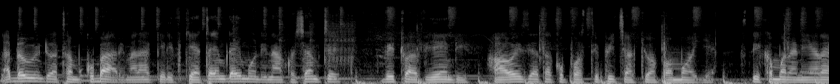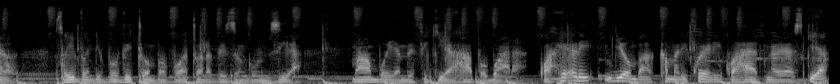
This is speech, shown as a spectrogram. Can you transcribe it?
labda huyu ndio atamkubali. Maana yake ilifikia time Diamond na Uncle Shamte vitu haviendi, hawawezi hata kuposti picha akiwa pamoja, sijui kama unanielewa. So hivyo ndivyo vitu ambavyo watu wanavizungumzia. Mambo yamefikia hapo bwana. Kwa heri mjomba, kama ni kweli kwa haya tunayoyasikia,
